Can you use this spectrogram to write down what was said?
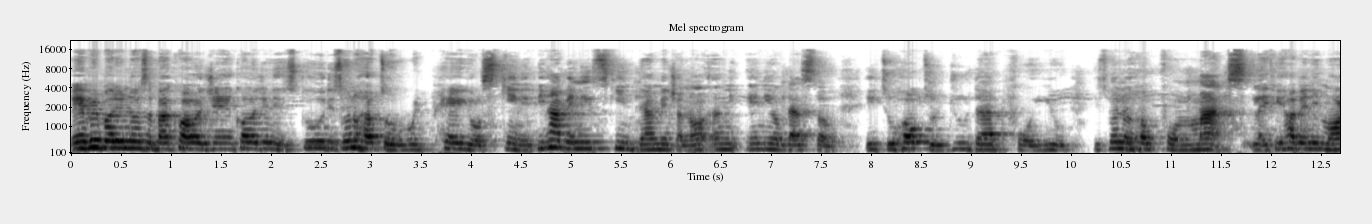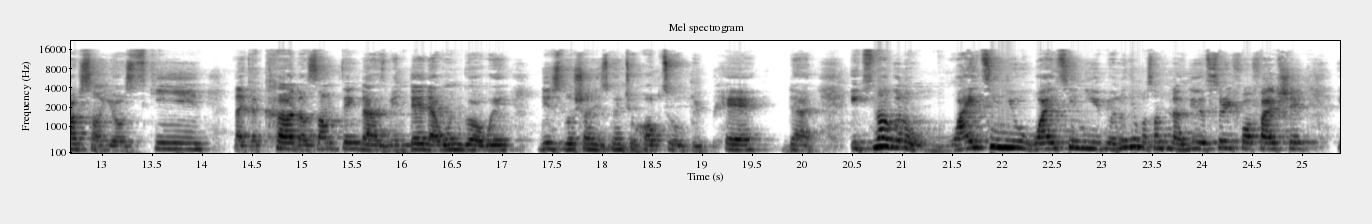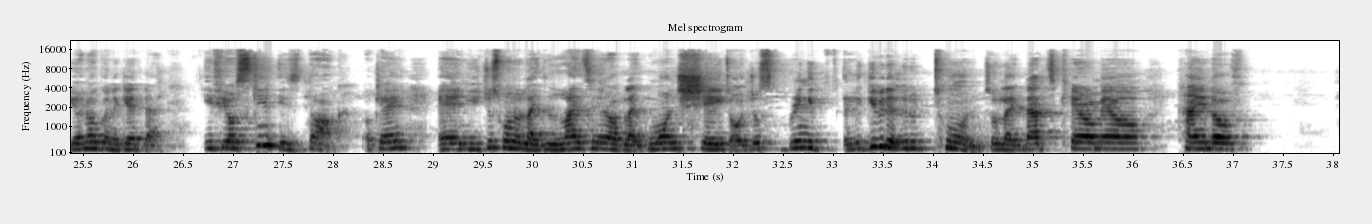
Everybody knows about collagen. Collagen is good. It's going to help to repair your skin. If you have any skin damage or not any any of that stuff it will help to do that for you. It's going to help for marks. Like if you have any marks on your skin like a cut or something that has been there that won't go away this lotion is going to help to repair that. It's not going to whiten you whiten you. If you're looking for something that will give you three four five shade you're not going to get that. If your skin is dark okay? And you just want to like lighten it up like one shade or just bring it give it a little tone. So like that caramel kind of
